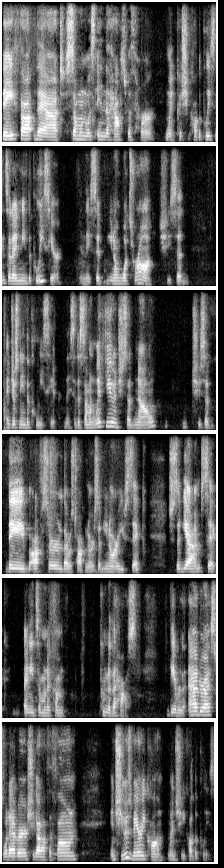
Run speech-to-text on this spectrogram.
they thought that someone was in the house with her. When because she called the police and said i need the police here. And they said you know what's wrong? She said i just need the police here. And they said is someone with you? And she said no. She said the officer that was talking to her said you know are you sick she said yeah i'm sick. I need someone to come come to the house gave her the address whatever she got off the phone and she was very calm when she called the police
